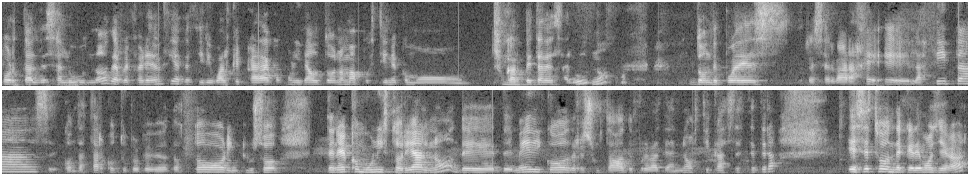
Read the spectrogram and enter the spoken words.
portal de salud ¿no? de referencia, es decir, igual que cada comunidad autónoma pues tiene como su carpeta de salud, ¿no? donde puedes reservar eh, las citas, contactar con tu propio doctor, incluso tener como un historial ¿no? de, de médico, de resultados de pruebas diagnósticas, etcétera. Es esto donde queremos llegar,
